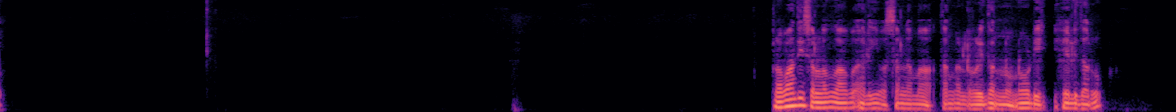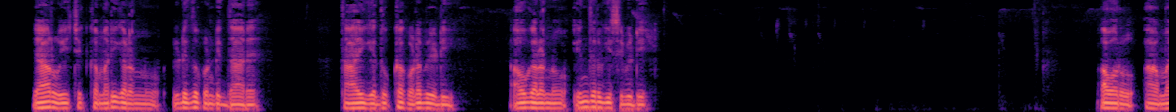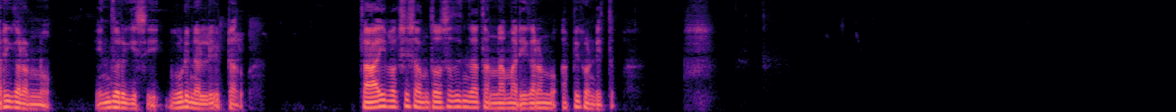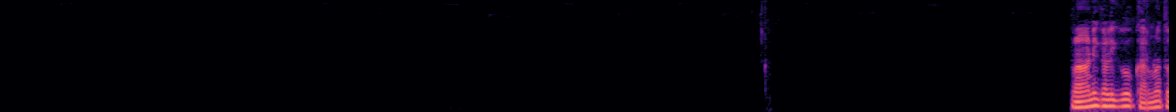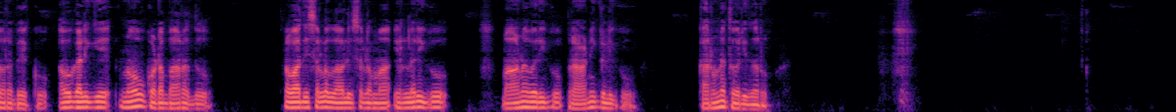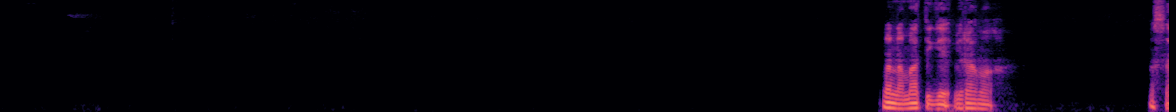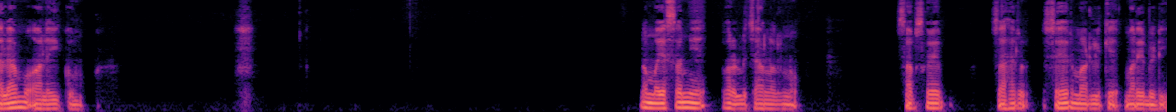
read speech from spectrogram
ಪ್ರವಾದಿ ಸಲ್ಲಾಹು ಅಲಿ ವಸಲ್ಲಮ ತಂಗಳರು ಇದನ್ನು ನೋಡಿ ಹೇಳಿದರು. ಯಾರು ಈ ಚಿಕ್ಕ ಮರಿಗಳನ್ನು ಹಿಡಿದುಕೊಂಡಿದ್ದಾರೆ? ತಾಯಿಗೆ ದುಃಖ ಕೊಡಬೇಡಿ. ಅವುಗಳನ್ನು ಹಿಂದಿರುಗಿಸಿಬಿಡಿ. ಅವರು ಆ ಮರಿಗಳನ್ನು ಹಿಂದಿರುಗಿಸಿ ಗೂಡಿನಲ್ಲಿ ಇಟ್ಟರು. ತಾಯಿ ಪಕ್ಷಿ ಸಂತೋಷದಿಂದ ತನ್ನ ಮರಿಗಳನ್ನು ಅಪ್ಪಿಕೊಂಡಿತ್ತು. ಪ್ರಾಣಿಗಳಿಗೂ ಕರುಣ ತೋರಬೇಕು, ಅವುಗಳಿಗೆ ನೋವು ಕೊಡಬಾರದು. ಪ್ರವಾದಿ ಸಲ್ಲಾ ಅಲಿಸಲ್ಲಮ ಎಲ್ಲರಿಗೂ, ಮಾನವರಿಗೂ, ಪ್ರಾಣಿಗಳಿಗೂ ಕರುಣೆ ತೋರಿದರು. ನನ್ನ ಮಾತಿಗೆ ವಿರಾಮ. ಅಸ್ಸಲಾಮು ಅಲೈಕುಂ ನಮ್ಮ ಎಸ್ ಎಮ್ ಎ ವರ್ಲ್ಡ್ ಚಾನಲನ್ನು ಸಬ್ಸ್ಕ್ರೈಬ್ ಶೇರ್ ಶೇರ್ ಮಾಡಲಿಕ್ಕೆ ಮರೆಯಬೇಡಿ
